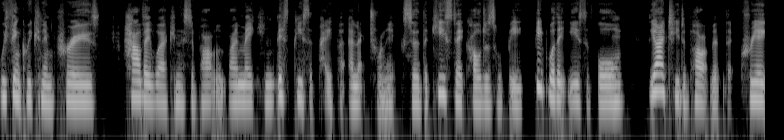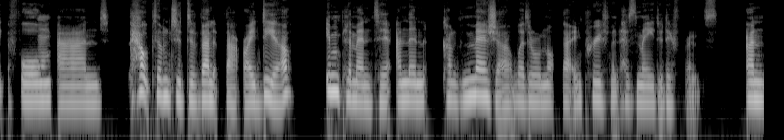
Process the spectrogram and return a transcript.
We think we can improve how they work in this department by making this piece of paper electronic. So the key stakeholders will be people that use the form, the IT department that create the form and help them to develop that idea, implement it, and then kind of measure whether or not that improvement has made a difference. And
